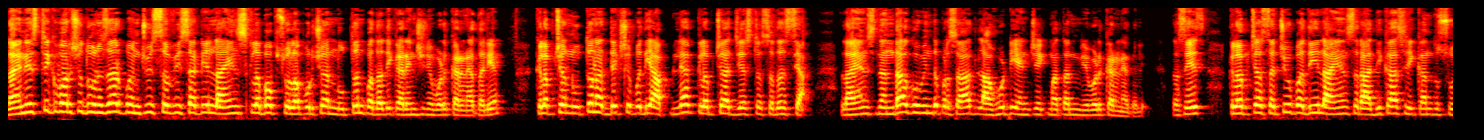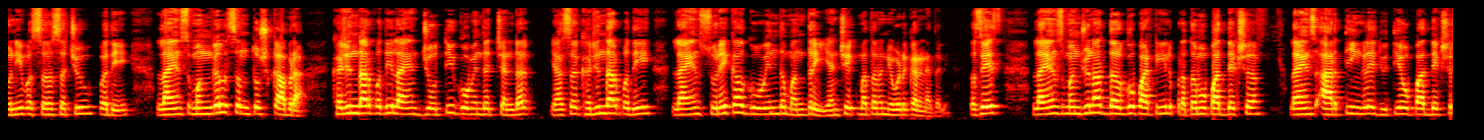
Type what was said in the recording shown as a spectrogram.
लायनिस्टिक वर्ष दोन हजार पंचवीस सव्वीससाठी लायन्स क्लब ऑफ सोलापूरच्या नूतन पदाधिकाऱ्यांची निवड करण्यात आली आहे. क्लबच्या नूतन अध्यक्षपदी आपल्या क्लबच्या ज्येष्ठ सदस्या लायन्स नंदा गोविंद प्रसाद लाहोटी यांची एकमताने निवड करण्यात आली. तसेच क्लबच्या सचिवपदी लायन्स राधिका श्रीकांत सोनी व सहसचिवपदी लायन्स मंगल संतोष काबरा खजिनदारपदी लायन्स ज्योती गोविंद चंडक यासह खजिनदारपदी लायन्स सुरेखा गोविंद मंत्री यांची एकमतानं निवड करण्यात आली. तसेच लायन्स मंजुनाथ दर्गो पाटील प्रथम उपाध्यक्ष लायन्स आरती इंगळे द्वितीय उपाध्यक्ष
